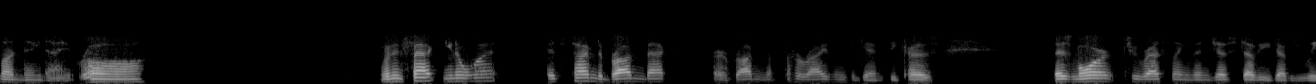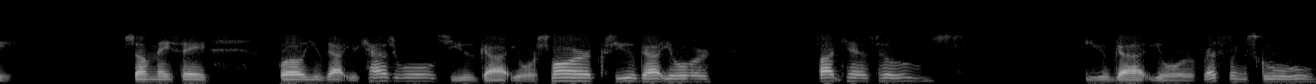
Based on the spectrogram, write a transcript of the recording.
Monday Night Raw. When in fact, you know what? It's time to broaden back or broaden up the horizons again because there's more to wrestling than just WWE. Some may say, well, you've got your casuals, you've got your smarks, you've got your podcast hosts, you've got your wrestling schools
